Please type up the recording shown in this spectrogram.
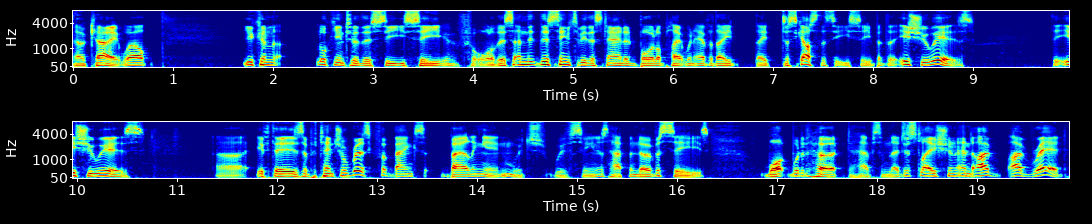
Okay, well, you can look into the CEC for all of this, and this seems to be the standard boilerplate whenever they, they discuss the CEC. But the issue is, the issue is, uh, if there is a potential risk for banks bailing in, which we've seen has happened overseas, what would it hurt to have some legislation? And I've I've read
